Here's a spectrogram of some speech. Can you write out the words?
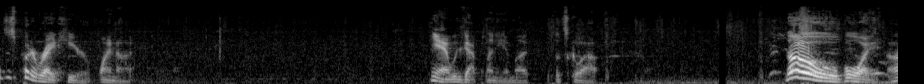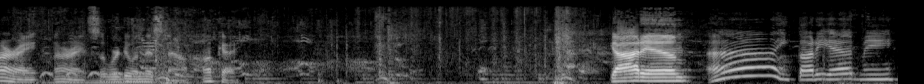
We'll just put it right here. Why not? Yeah, we've got plenty of mud. Let's go out. Oh, boy. All right. All right. So we're doing this now. Okay. Got him. Ah, he thought he had me.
